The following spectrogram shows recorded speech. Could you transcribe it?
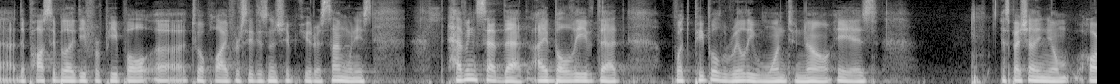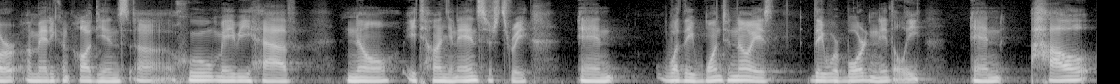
uh, the possibility for people uh, to apply for citizenship iure sanguinis. Having said that, I believe that what people really want to know is, especially you know our American audience uh, who maybe have no Italian ancestry, and what they want to know is they were born in Italy and how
